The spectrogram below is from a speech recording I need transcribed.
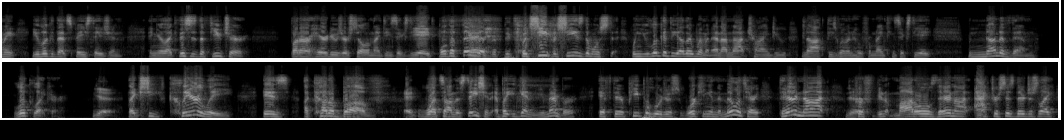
mean, you look at that space station and you're like, this is the future. But our hairdos are still in 1968. Well, the thing And- that but she, but she is the most. When you look at the other women, and I'm not trying to knock these women who are from 1968, none of them look like her. Yeah. Like she clearly is a cut above what's on the station. But again, you remember, if they're people who are just working in the military, they're not Yeah. perf- you know, models. They're not actresses. They're just like,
